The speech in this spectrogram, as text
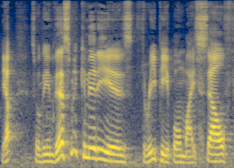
Yep. So the investment committee is three people: myself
